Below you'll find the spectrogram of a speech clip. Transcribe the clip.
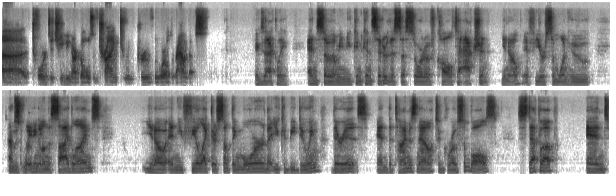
uh, towards achieving our goals and trying to improve the world around us. Exactly. And so, I mean, you can consider this a sort of call to action. You know, if you're someone who who's Absolutely. waiting on the sidelines, you know, and you feel like there's something more that you could be doing, there is. And the time is now to grow some balls, step up, and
